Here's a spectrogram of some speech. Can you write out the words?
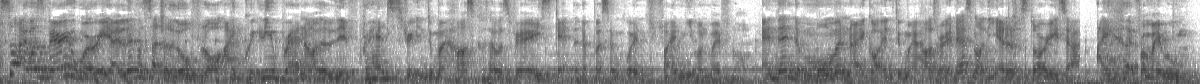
So I was very worried. I live on such a low floor. I quickly ran out of the lift, ran straight into my house because I was very scared that the person would go and find me on my floor. And then the moment I got into my house, right, that's not the end of the story. So I heard from my room.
